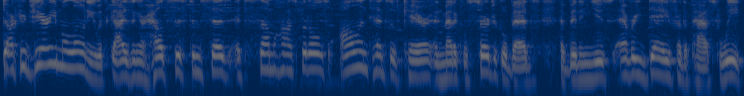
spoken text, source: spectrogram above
Dr. Jerry Maloney with Geisinger Health System says at some hospitals, all intensive care and medical surgical beds have been in use every day for the past week.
